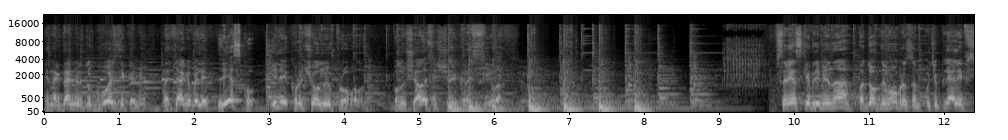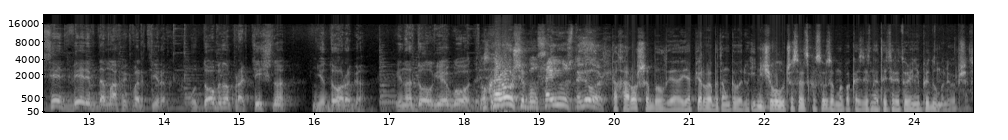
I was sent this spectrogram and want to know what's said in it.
Иногда между гвоздиками натягивали леску или крученую проволоку. Получалось еще и красиво. В советские времена подобным образом утепляли все двери в домах и квартирах. Удобно, практично, недорого и на долгие годы. Ну хороший был союз-то, Леш. Да хороший был, я, я первый об этом говорю. И ничего лучше Советского Союза мы пока здесь на этой территории не придумали вообще-то.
